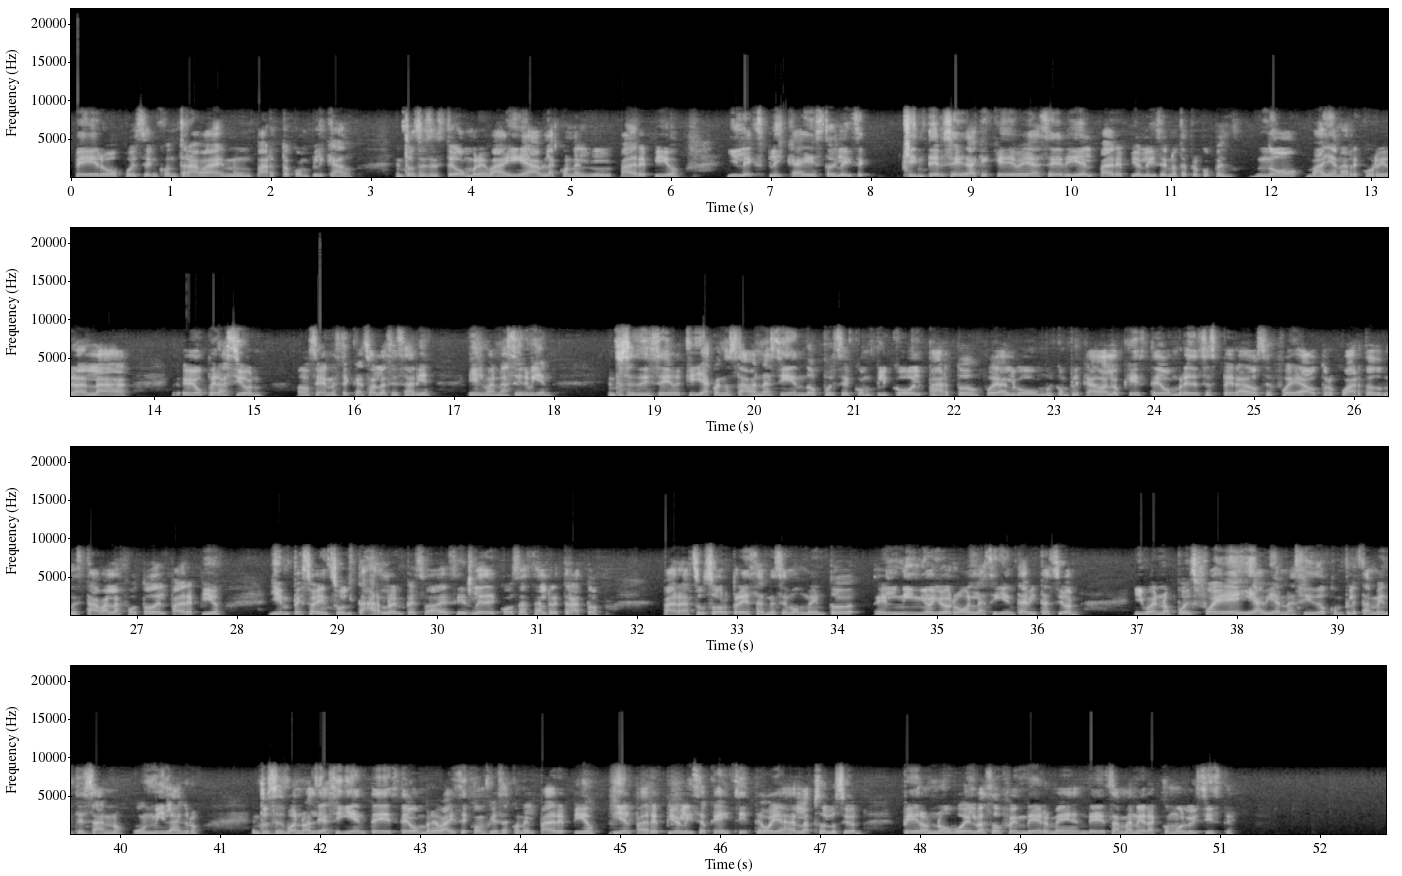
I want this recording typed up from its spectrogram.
pero pues se encontraba en un parto complicado. Entonces este hombre va y habla con el padre Pío y le explica esto y le dice que interceda, que qué debe hacer y el padre Pío le dice, no te preocupes, no vayan a recurrir a la eh, operación, o sea, en este caso a la cesárea, él van a hacer bien. Entonces dice que ya cuando estaban naciendo, pues se complicó el parto, fue algo muy complicado a lo que este hombre desesperado se fue a otro cuarto donde estaba la foto del padre Pío y empezó a insultarlo, empezó a decirle de cosas al retrato para su sorpresa, en ese momento el niño lloró en la siguiente habitación y bueno, pues fue y había nacido completamente sano, un milagro. Entonces, bueno, al día siguiente este hombre va y se confiesa con el padre Pío y el padre Pío le dice, ok, sí, te voy a dar la absolución, pero no vuelvas a ofenderme de esa manera como lo hiciste.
